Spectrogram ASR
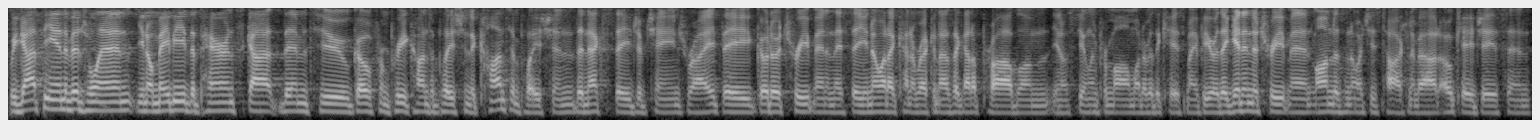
we got the individual in. You know, maybe the parents got them to go from pre-contemplation to contemplation, the next stage of change, right? They go to a treatment and they say, you know what, I kind of recognize I got a problem. You know, stealing from mom, whatever the case might be. Or they get into treatment. Mom doesn't know what she's talking about. Okay, Jason.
